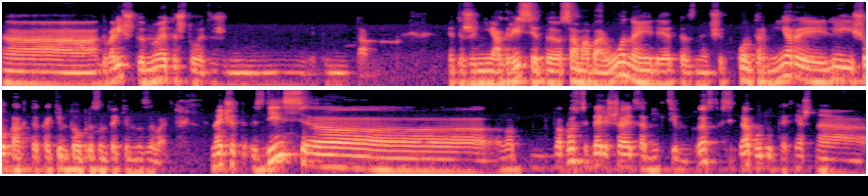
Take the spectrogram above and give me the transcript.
а, говорить, что ну это что, это же это же не агрессия, это самооборона, или это, значит, контрмеры, или еще как-то каким-то образом таким называть. Значит, здесь э, вопрос всегда решается объективно. Государства всегда будут, конечно,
